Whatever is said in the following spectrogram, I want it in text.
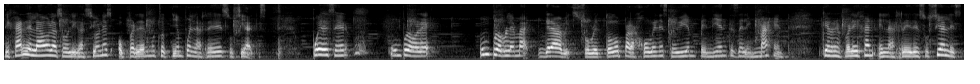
Dejar de lado las obligaciones o perder mucho tiempo en las redes sociales puede ser un, un problema grave, sobre todo para jóvenes que viven pendientes de la imagen que reflejan en las redes sociales.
